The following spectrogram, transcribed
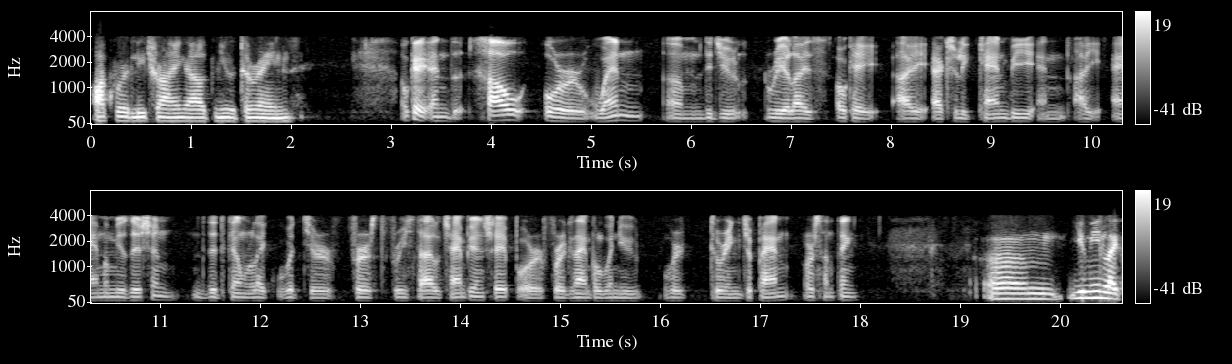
awkwardly trying out new terrains. Okay, and how or when um, did you realize? Okay, I actually can be, and I am a musician. Did it come like with your first freestyle championship, or for example, when you were touring Japan or something? Um, you mean like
